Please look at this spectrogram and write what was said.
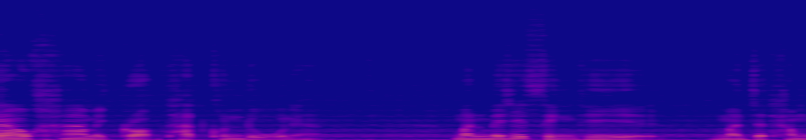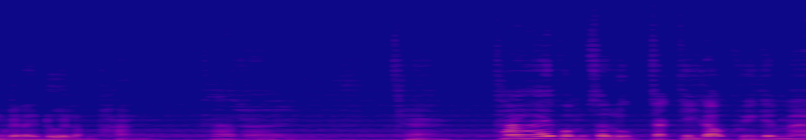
ก้าวข้ามไอ้กรอบทัศน์คนดูเนี่ยมันไม่ใช่สิ่งที่มันจะทำกันได้โดยลำพังครับใช่ใช่ถ้าให้ผมสรุปจากที่เราคุยกันมา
